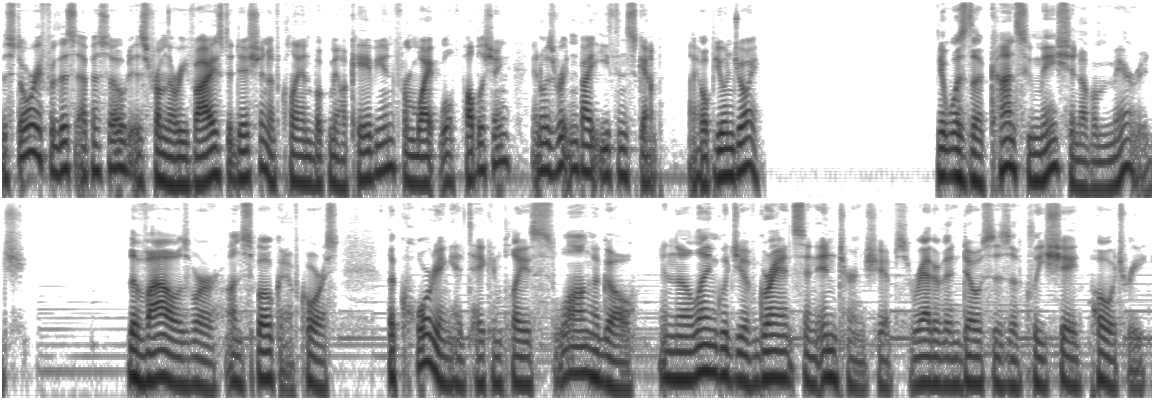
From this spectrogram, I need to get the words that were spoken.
The story for this episode is from the revised edition of Clan Book Malkavian from White Wolf Publishing and was written by Ethan Skemp. I hope you enjoy. It was the consummation of a marriage. The vows were unspoken, of course. The courting had taken place long ago in the language of grants and internships rather than doses of cliched poetry.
